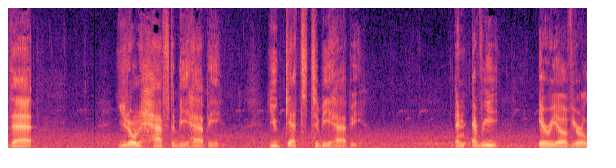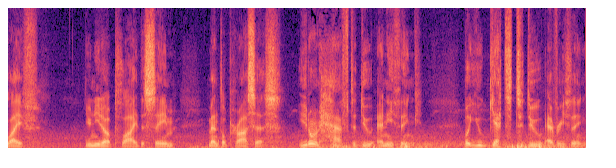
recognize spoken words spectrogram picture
that you don't have to be happy, you get to be happy. And every area of your life, you need to apply the same mental process. You don't have to do anything, but you get to do everything.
